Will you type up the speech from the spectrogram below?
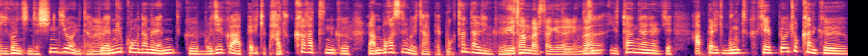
이건 진짜 신기원이다. 네. 그리고 M60 다음에 M 그 뭐지 그 앞에 이렇게 바주카 같은 그 람보가 쓰는 거 있죠. 앞에 폭탄 달린 그 유탄 발사기 달린 거. 무슨 유탄이 아니라 이렇게 앞에 이렇게 뭉툭하게 뾰족한 그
